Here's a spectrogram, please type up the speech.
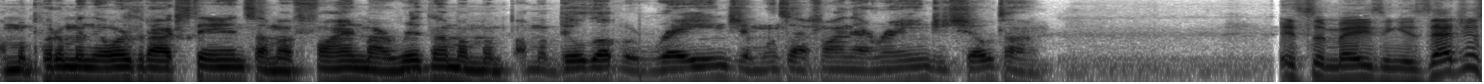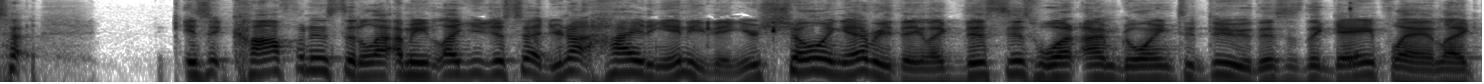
I'm gonna put him in the orthodox stance. I'm gonna find my rhythm. I'm I'm gonna build up a range, and once I find that range, it's showtime. It's amazing. Is that just? is it confidence that allow? I mean, like you just said, you're not hiding anything. You're showing everything. Like this is what I'm going to do. This is the game plan. Like,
